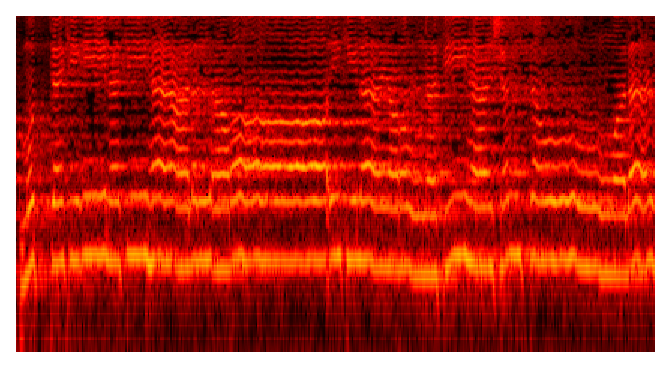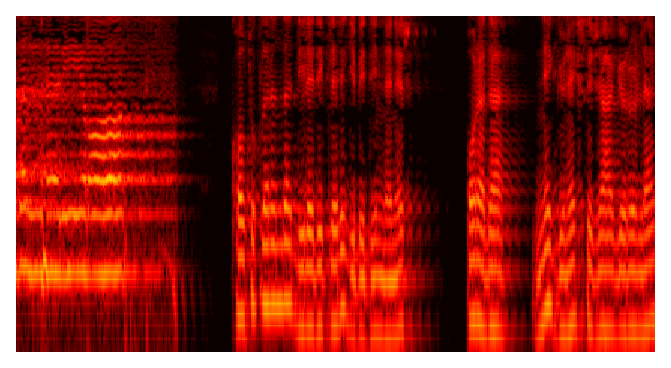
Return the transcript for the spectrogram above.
مُتَّكِئِينَ فِيهَا عَلَى الْأَرَائِكِ لَا يَرَوْنَ فِيهَا شَمْسًا وَلَا زَمْهَرِيرًا koltuklarında diledikleri gibi dinlenir, orada ne güneş sıcağı görürler,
